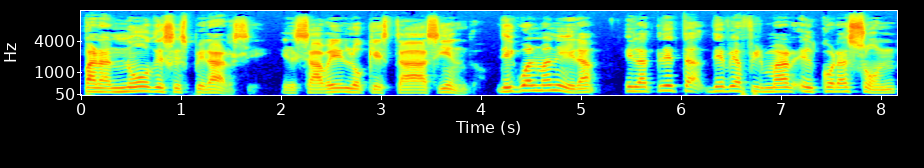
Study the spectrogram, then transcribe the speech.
para no desesperarse. Él sabe lo que está haciendo. De igual manera, el atleta debe afirmar el corazón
